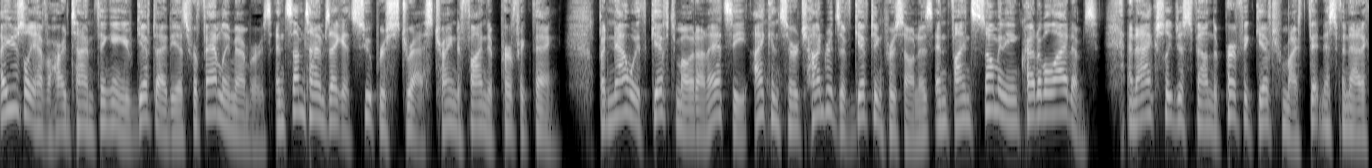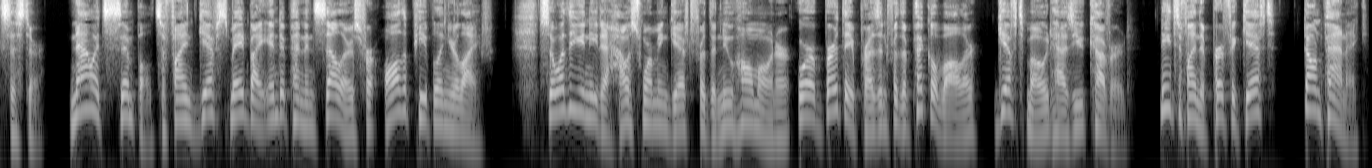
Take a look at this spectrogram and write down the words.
I usually have a hard time thinking of gift ideas for family members, and sometimes I get super stressed trying to find the perfect thing. But now with gift mode on Etsy, I can search hundreds of gifting personas and find so many incredible items. And I actually just found the perfect gift for my fitness fanatic sister. Now it's simple to find gifts made by independent sellers for all the people in your life. So whether you need a housewarming gift for the new homeowner or a birthday present for the pickleballer, Gift Mode has you covered. Need to find the perfect gift? Don't panic.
